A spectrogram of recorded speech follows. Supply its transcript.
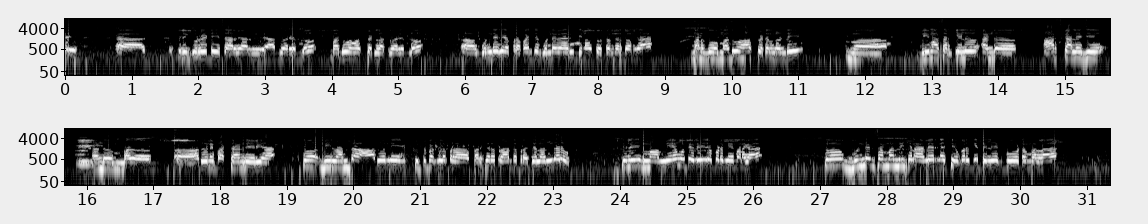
శ్రీ గుర్రెడ్డి సార్ గారి ఆధ్వర్యంలో మధు హాస్పిటల్ ఆధ్వర్యంలో గుండె ప్రపంచ గుండె వ్యాధి దినోత్సవ సందర్భంగా మనకు మధు హాస్పిటల్ నుండి Bhima circle and arts college and Adoni bus stand stand area. So వీళ్ళంతా ఆదోని చుట్టుపక్కల పరిసర ప్రాంత ప్రజలందరూ తెలియ మా- మేము తెలియజెప్పడం ఏమనగా సో గుండెకు సంబంధించిన అవేర్నెస్ ఎవరికి తెలియకపోవటం వల్ల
